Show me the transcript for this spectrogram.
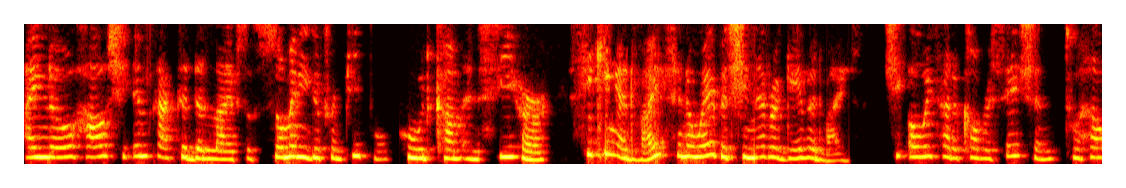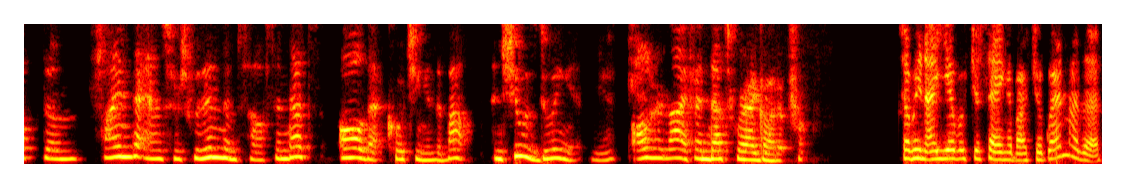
I know how she impacted the lives of so many different people who would come and see her seeking advice in a way, but she never gave advice. She always had a conversation to help them find the answers within themselves. And that's all that coaching is about. And she was doing it yeah. all her life. And that's where I got it from. So, I mean, I hear what you're saying about your grandmother.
